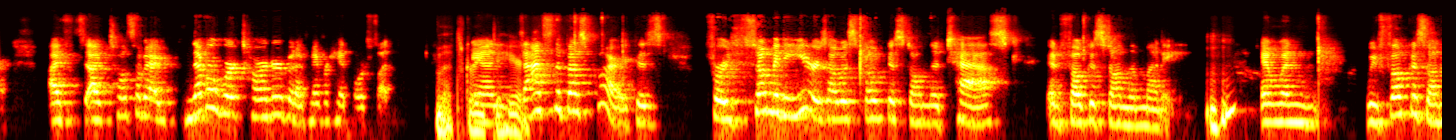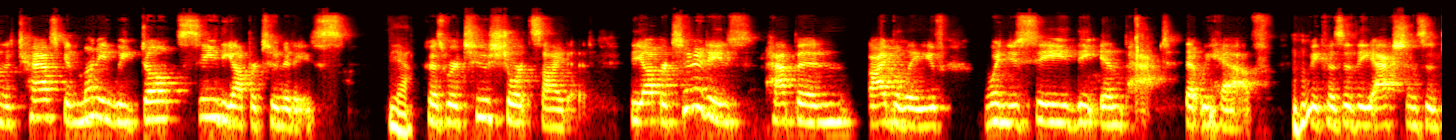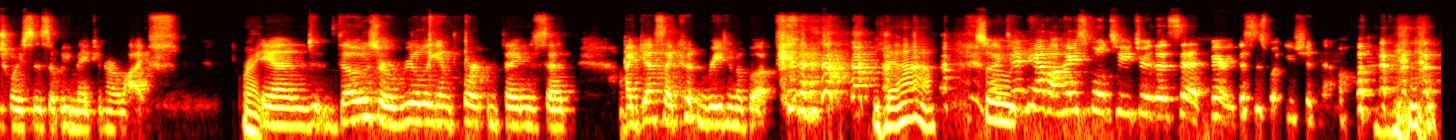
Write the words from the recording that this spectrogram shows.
I've, I've told somebody I've never worked harder, but I've never had more fun. That's great and to hear. That's the best part because for so many years I was focused on the task and focused on the money. Mm-hmm. And when we focus on the task and money, we don't see the opportunities. Yeah. Because we're too short sighted. The opportunities happen, I believe, when you see the impact that we have mm-hmm. because of the actions and choices that we make in our life. Right. And those are really important things that I guess I couldn't read in a book. yeah. So I didn't have a high school teacher that said, Mary, this is what you should know.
